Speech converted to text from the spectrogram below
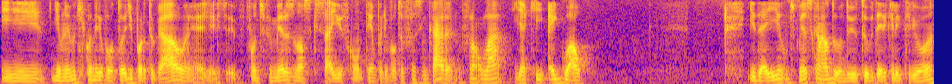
E, e, eu lembro que quando ele voltou de Portugal, é, ele foi um dos primeiros nossos que saiu e ficou um tempo. Ele voltou e falou assim: Cara, no final lá e aqui é igual. E daí, um dos primeiros canais do, do YouTube dele que ele criou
